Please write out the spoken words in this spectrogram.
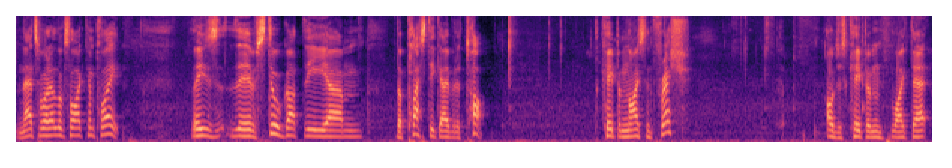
And that's what it looks like complete. These, they've still got the, um, the plastic over the top to keep them nice and fresh. I'll just keep them like that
